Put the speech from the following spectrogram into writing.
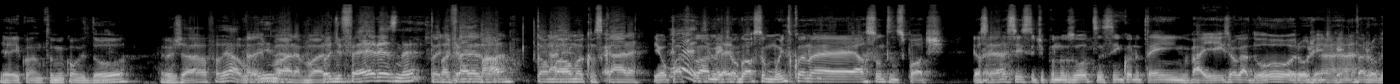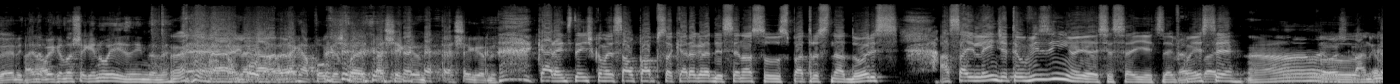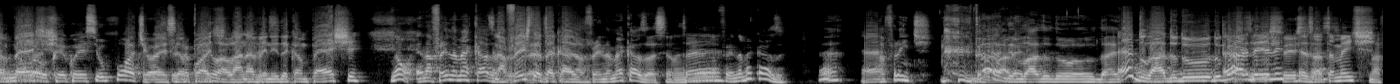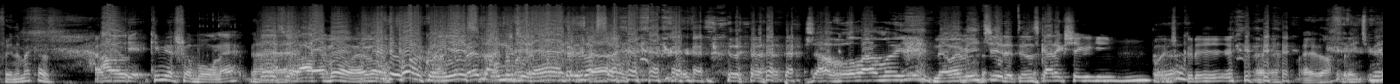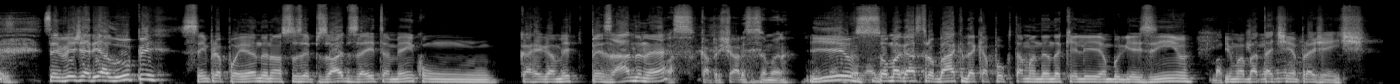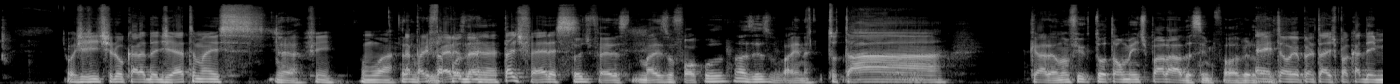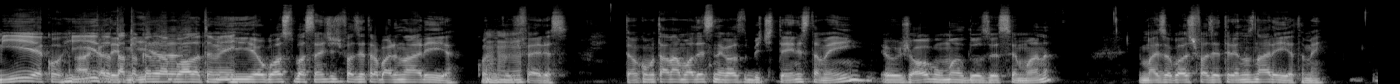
E aí, quando tu me convidou, eu já falei, ah, vou Falei, ir, né? bora, bora. Tô de férias, né? Tô de Bater um férias lá, papo. toma uma com os caras. Eu, É, de particularmente, eu gosto muito quando é assunto do esporte. Eu sempre É. assisto, tipo, nos outros, assim, quando tem, vai, ex-jogador ou gente que ainda tá jogando e Ainda tal. bem que eu não cheguei no ex ainda, né? É, né? daqui a pouco depois tá chegando, tá chegando. Cara, antes da gente começar o papo, só quero agradecer nossos patrocinadores. A Sailândia é teu vizinho aí, esse açaí, tu deve É conhecer. Ah, eu acho Lá no eu, Campeche. Não, eu reconheci o pote. eu já o pote, lá, alguma na. Avenida Campeche. Não, é na frente da minha casa. Na frente da tua casa? Na frente da minha casa, É. é na frente da minha casa. É, É. na frente. é, ali do lado do, da É, do lado do, do Garden isso, ali. isso, Exatamente. Na frente da minha casa. Ah, que, que me achou bom, né? Ah, é bom, é bom. Pô, conheço, como direto. Já vou lá amanhã. Não é mentira, tem uns caras que chegam aqui, hum, pode crer. É, é na frente mesmo. Cervejaria Lupe, sempre apoiando nossos episódios aí também com carregamento pesado, né? Nossa, capricharam essa semana. E o Soma Gastrobar, que daqui a pouco tá mandando aquele hambúrguerzinho e uma Batatinha. pra gente. Hoje a gente tirou o cara da dieta, mas. É. Enfim, vamos lá. Tá de Tá férias, podendo, né? Tá de férias. Tô de férias, mas o foco às vezes vai, né? Tu tá. Cara, eu não fico totalmente parado, assim, pra falar a verdade. É, então eu ia perguntar, tipo, academia, corrida, tá Academia, tocando na bola também. E eu gosto bastante de fazer trabalho na areia, quando eu Uhum. tô de férias. Então, como tá na moda esse negócio do beach tênis também, eu jogo uma ou duas vezes por semana. Mas eu gosto de fazer treinos na areia também.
